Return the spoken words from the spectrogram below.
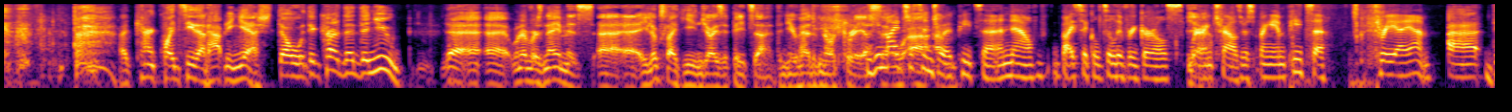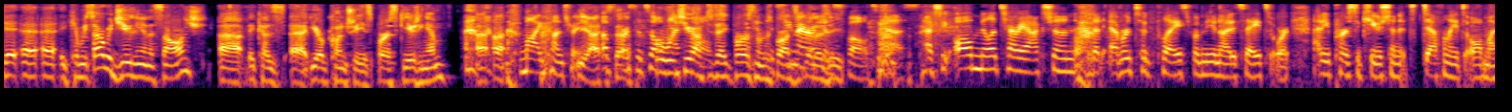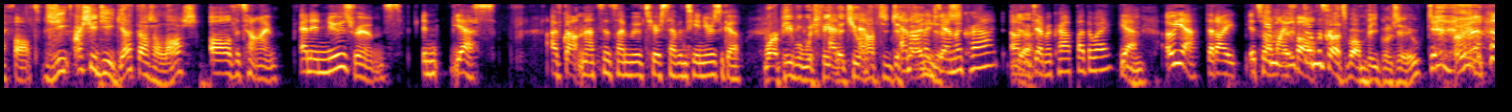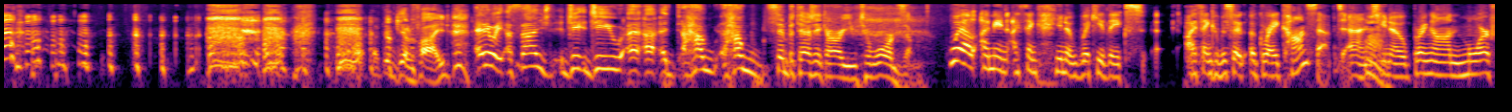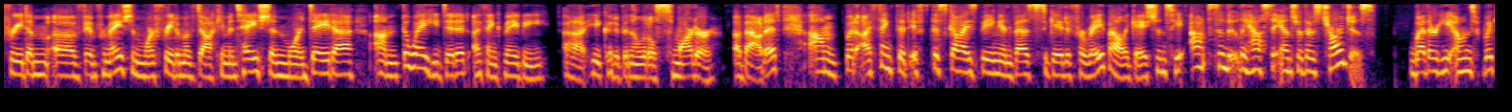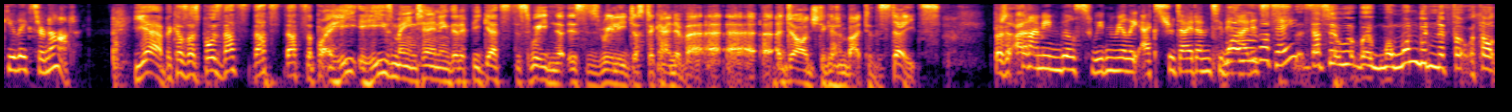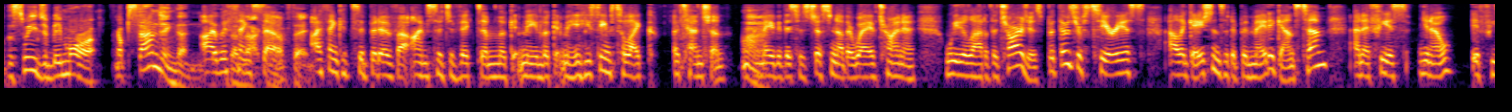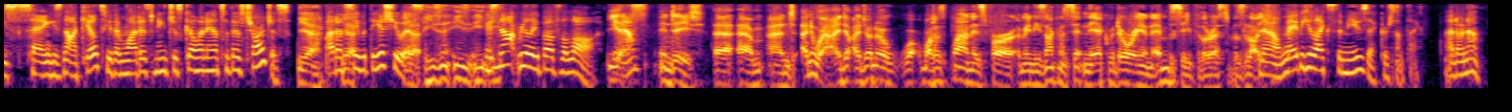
I can't quite see that happening yet. Though the the, the new, uh, uh, whatever his name is, uh, uh, he looks like he enjoys a pizza. The new head of North Korea. He so, might just uh, enjoy um, pizza, and now bicycle delivery girls Yeah. wearing trousers bringing in pizza, 3 a.m. Uh, the, uh, uh, can we start with Julian Assange uh, because uh, your country is persecuting him? Uh, uh, My country. Yeah, of so- course, it's all my which you have fault. to take personal It's responsibility. Americans' fault. Yes, actually, all military action that ever took place from the United States or any persecution, it's definitely it's all my fault, do you- actually, do you get that a lot? all the time, and in newsrooms. In yes, I've gotten that since I moved here 17 years ago. Where people would feel And, that you and- have to defend And I'm a it. Democrat. I'm Yeah. a Democrat, by the way. Yeah. Oh yeah, that I. It's all my fault. Democrats bomb people too. I think you'll find. Anyway, Assange, do, do you? Uh, uh, how how sympathetic are you towards him? Well, I mean, I think, you know, WikiLeaks, I think it was a, a great concept and, Hmm. you know, bring on more freedom of information, more freedom of documentation, more data. Um, the way he did it, I think maybe uh, he could have been a little smarter about it. Um, but I think that if this guy is being investigated for rape allegations, he absolutely has to answer those charges, whether he owns WikiLeaks or not. Yeah, because I suppose that's that's that's the point. He he's maintaining that if he gets to Sweden, that this is really just a kind of a a, a, a dodge to get him back to the states. But, But I mean, will Sweden really extradite him to the well, United that's, States? That's one wouldn't have thought, thought the Swedes would be more upstanding than I would than think that so. Kind of thing. I think it's a bit of a, I'm such a victim. Look at me, look at me. He seems to like attention. And maybe this is just another way of trying to wheedle out of the charges. But those are serious allegations that have been made against him. And if he is, you know, if he's saying he's not guilty, then why doesn't he just go and answer those charges? Yeah, I don't yeah. see what the issue is. Yeah, is. he's- he's- He's not really above the law. You Yes, Know? indeed. Uh, um, and anyway, I, d- I don't know what, what his plan is for. I mean, he's not going to sit in the Ecuadorian embassy for the rest of his life. No, maybe he likes the music or something. I don't know.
